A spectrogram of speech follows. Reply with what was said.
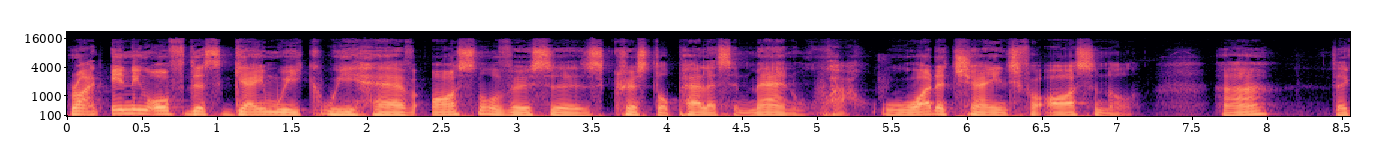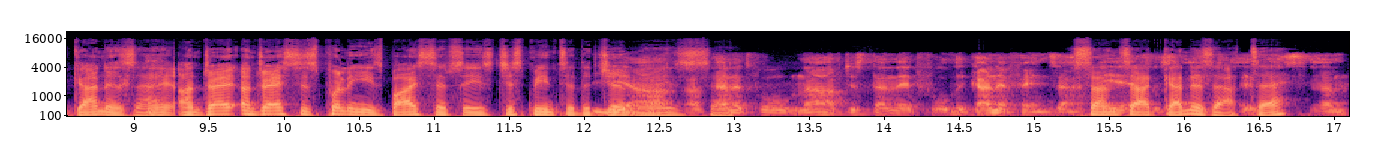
Right, ending off this game week, we have Arsenal versus Crystal Palace, and man, wow, what a change for Arsenal, huh? The Gunners, eh? Andre, Andreas is pulling his biceps. He's just been to the gym. yeah, eh? I've done uh, it for no, I've just done that for the Gunner fans out Suns there. out, Gunners out, eh? um,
